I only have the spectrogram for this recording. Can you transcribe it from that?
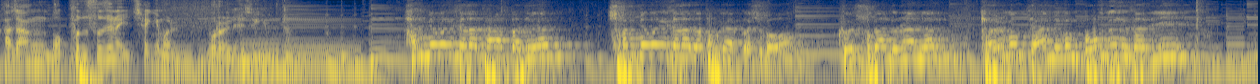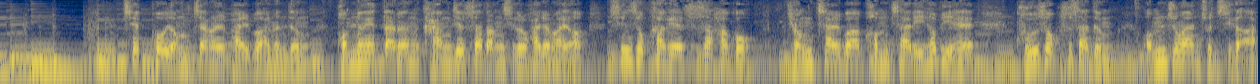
가장 높은 수준의 책임을 물을 예정입니다. 한 명의 의사가 탄압받으면 천 명의 의사가 더 포기할 것이고 그 수가 늘어나면 결국 대한민국 모든 의사들이 체포영장을 발부하는 등 법령에 따른 강제수사 방식을 활용하여 신속하게 수사하고 경찰과 검찰이 협의해 구속수사 등 엄중한 조치가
